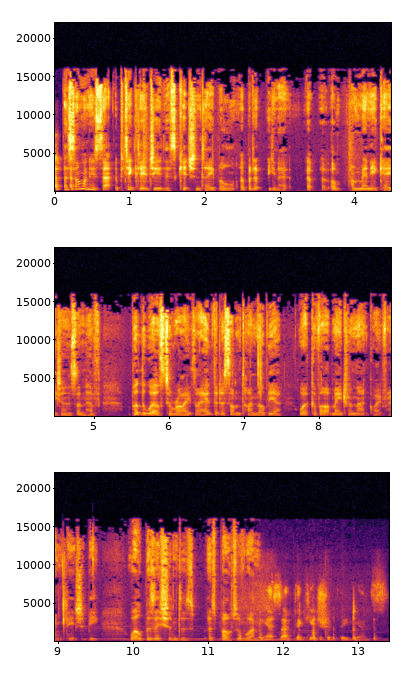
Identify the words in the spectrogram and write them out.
As someone who sat particularly at Judith's kitchen table, uh, but uh, you know, uh, on many occasions, and have put the worlds to rights. I hope that at some time there'll be a work of art made from that. Quite frankly, it should be well positioned as as part of one. Yes, I think it should be. Yes.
